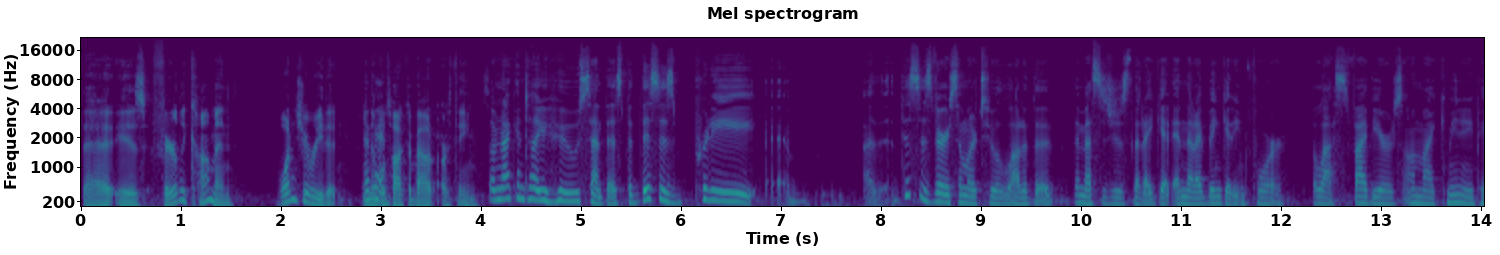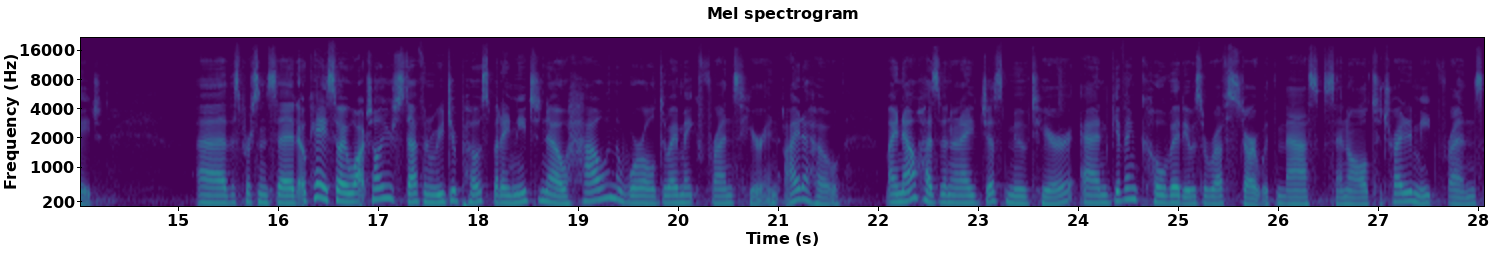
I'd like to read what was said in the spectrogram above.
that is fairly common. Why don't you read it, and then we'll talk about our theme. So I'm not going to tell you who sent this, but this is pretty. Uh, this is very similar to a lot of the the messages that I get and that I've been getting for the last five years on my community page. Uh, this person said, "Okay, so I watch all your stuff and read your posts, but I need to know how in the world do I make friends here in Idaho? My now husband and I just moved here, and given COVID, it was a rough start with masks and all to try to meet friends.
